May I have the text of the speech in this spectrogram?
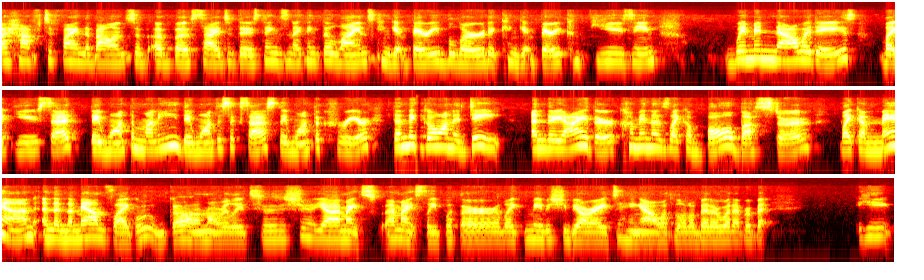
I have to find the balance of, of both sides of those things and I think the lines can get very blurred it can get very confusing women nowadays like you said they want the money they want the success they want the career then they go on a date and they either come in as like a ball buster like a man and then the man's like oh god i'm not really too sure yeah i might i might sleep with her like maybe she'd be all right to hang out with a little bit or whatever but he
